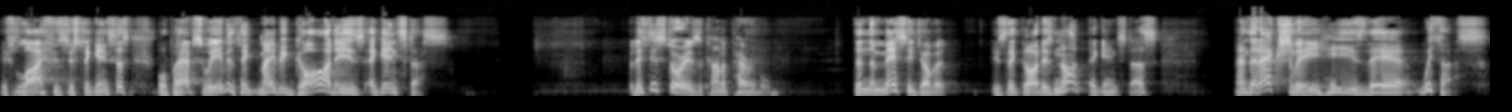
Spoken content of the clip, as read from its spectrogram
if life is just against us, or perhaps we even think maybe God is against us. But if this story is a kind of parable, then the message of it is that God is not against us and that actually he is there with us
